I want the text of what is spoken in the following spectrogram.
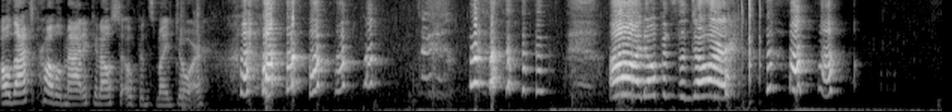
Oh, that's problematic. It also opens my door. oh, it opens the door.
